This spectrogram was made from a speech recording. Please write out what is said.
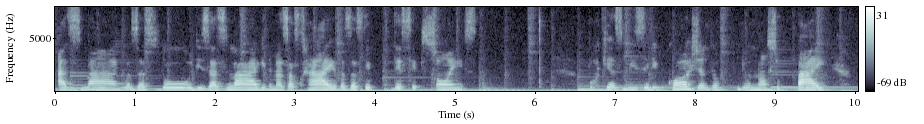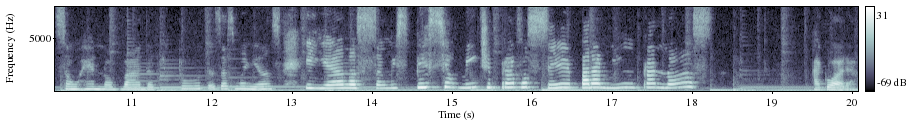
as mágoas, as dores, as lágrimas, as raivas, as de decepções. Porque as misericórdias do, do nosso Pai são renovadas todas as manhãs e elas são especialmente para você, para mim, para nós. Agora,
